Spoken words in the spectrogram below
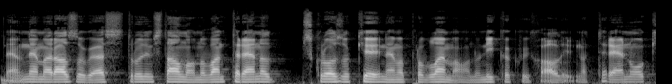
Nema, nema razloga, ja se trudim stalno, ono, van terena skroz ok, nema problema, ono, nikakvih, ali na terenu ok,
